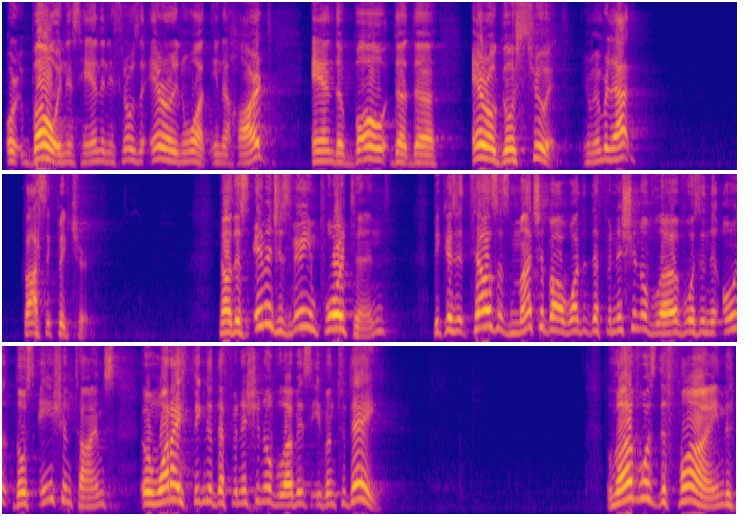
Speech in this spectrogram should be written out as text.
Or bow in his hand, and he throws the arrow in what? In the heart, and the bow, the, the arrow goes through it. Remember that? Classic picture. Now, this image is very important because it tells us much about what the definition of love was in the, those ancient times and what I think the definition of love is even today. Love was defined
